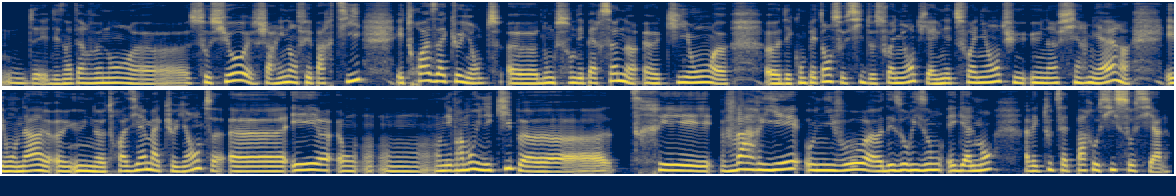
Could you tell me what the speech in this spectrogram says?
des, intervenants euh, sociaux, et Charline en fait partie, et trois accueillantes. Euh, donc ce sont des personnes euh, qui ont des compétences aussi de soignantes. Il y a une aide-soignante, une infirmière, et on a une troisième accueillante. Et on, est vraiment une équipe très variée au niveau des horizons également, avec toute cette part aussi sociale.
